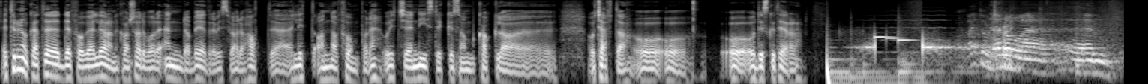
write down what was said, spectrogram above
jeg tror nok at det for velgerne kanskje hadde vært enda bedre hvis vi hadde hatt en eh, litt annen form på det, og ikke ni stykker som kakler og kjefter og, og, og, og diskuterer det. Vet du om det er noe eh, eh,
